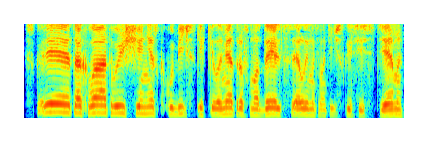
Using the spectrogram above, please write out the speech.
Скорее, это охватывающая несколько кубических километров модель целой математической системы,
